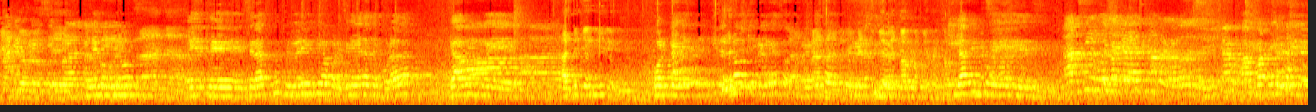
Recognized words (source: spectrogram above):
imagen principal. Alejo Bro, este, será su primera y última aparición en esta temporada. Gaby, pues, Así que un vídeo. porque. No, tu regreso, tu regreso, tu regreso. Mi retorno, mi retorno. Y Gaby, pues. Ah, sí, va a quedar sin regalo de aparte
